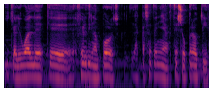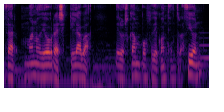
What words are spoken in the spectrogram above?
Y que al igual de que Ferdinand Porsche la casa tenía acceso para utilizar mano de obra esclava de los campos de concentración,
